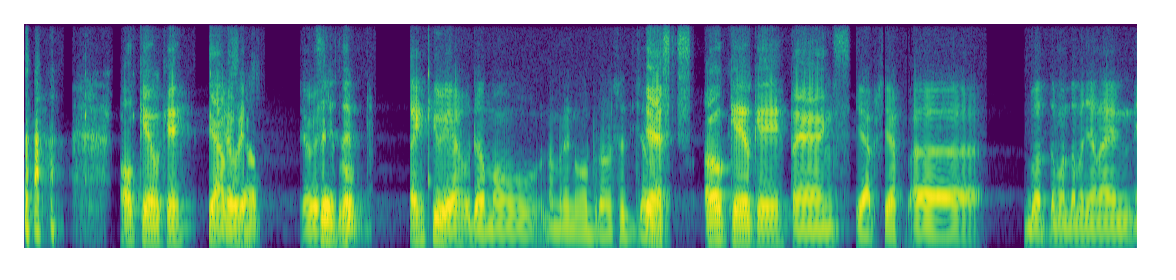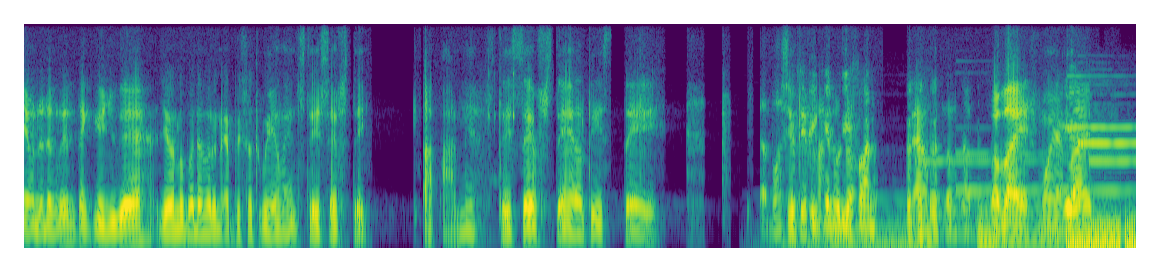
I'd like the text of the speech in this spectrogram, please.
Oke oke, siap Ya siap. ya Bro, sip. Thank you ya udah mau nemenin ngobrol sejam. Yes, oke oke, thanks. Siap siap, eee, buat teman-teman yang lain yang udah dengerin thank you juga ya, jangan lupa dengerin episode gue yang lain, stay safe, stay apaan ya, stay safe, stay healthy, stay, positif lah can be fun. Nah banget. Bye-bye semuanya, Iya. bye.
